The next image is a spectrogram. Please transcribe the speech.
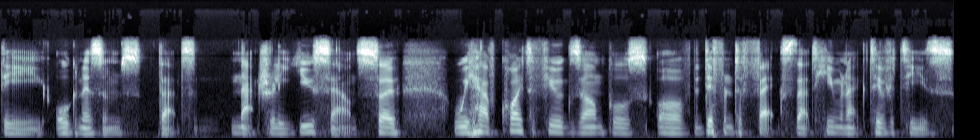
the organisms that naturally use sounds. So we have quite a few examples of the different effects that human activities,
